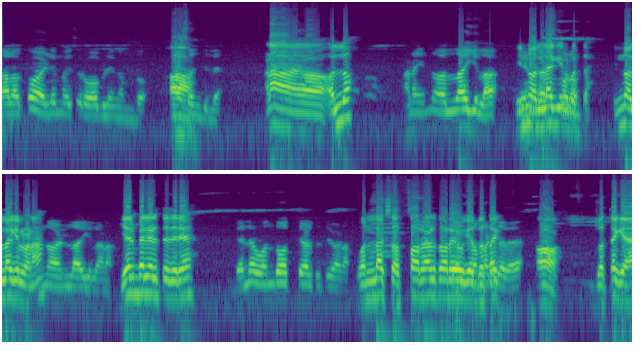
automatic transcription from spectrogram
ತಾಲೂಕು ಹಳ್ಳಿ ಮೈಸೂರು ಹೋಬಳಿ ನಮ್ದು. ಹಾ. ಹಾಸನ ಜಿಲ್ಲೆ. ಅಣ್ಣ ಅಲ್ಲೋ? ಅಣ್ಣ ಇನ್ನು ಅಲ್ಲಾಗಿಲ್ಲ. ಇನ್ನು ಅಲ್ಲಾಗಿಲ್ಲ ಇನ್ನು ಅಣ್ಣ ಇನ್ನು ಅಲ್ಲಾಗಿಲ್ಲ ಅಣ್ಣ. ಏನ್ ಬೆಲೆ ಹೇಳ್ತಿದ್ದೀರಿ ಬೆಲೆ ಒಂದು ಹೊತ್ತು ಹೇಳ್ತಿದೀವಿ ಅಣ್ಣ. ಒಂದ್ ಲಕ್ಷ ಹತ್ತು ಸಾವಿರ ಹೇಳ್ತಾರೆ ಇವಾಗ ಜೊತೆಗೆ? ಹಾ ಜೊತೆಗೆ?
